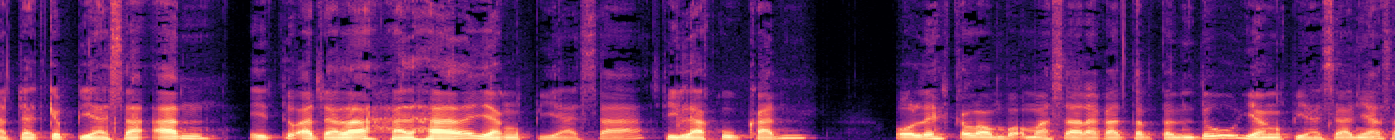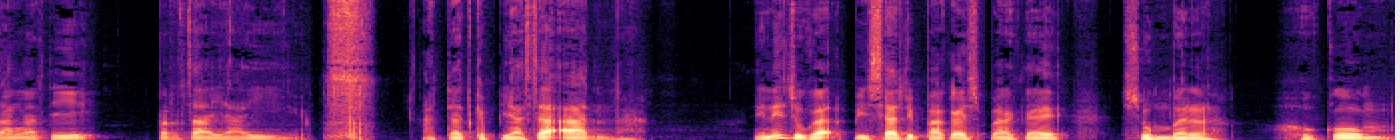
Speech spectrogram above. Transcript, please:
Adat kebiasaan itu adalah hal-hal yang biasa dilakukan oleh kelompok masyarakat tertentu yang biasanya sangat dipercayai. Adat kebiasaan. Ini juga bisa dipakai sebagai sumber hukum.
